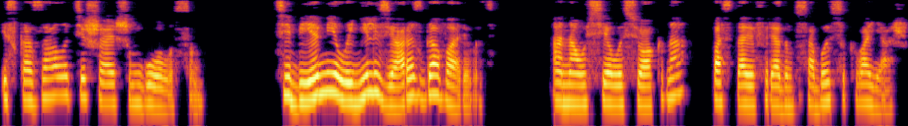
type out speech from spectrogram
и сказала тишайшим голосом. «Тебе, милый, нельзя разговаривать». Она уселась у окна, поставив рядом с собой саквояж.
